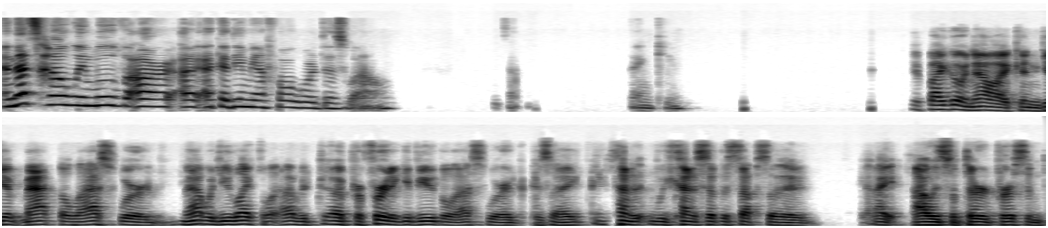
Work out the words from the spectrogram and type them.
And that's how we move our, our academia forward as well. So, thank you. If I go now, I can give Matt the last word. Matt, would you like to, I would uh, prefer to give you the last word because I kind of, we kind of set this up so that I, I was the third person.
